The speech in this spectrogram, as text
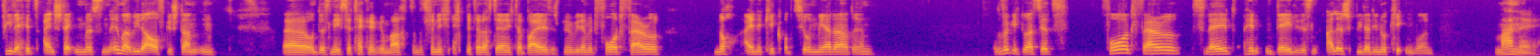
viele Hits einstecken müssen, immer wieder aufgestanden äh, und das nächste Tackle gemacht. Und das finde ich echt bitter, dass der nicht dabei ist. Ich bin wieder mit Ford Farrell noch eine Kick-Option mehr da drin. Also wirklich, du hast jetzt Ford, Farrell, Slade, hinten Daly. Das sind alle Spieler, die nur kicken wollen. Mann, ey.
